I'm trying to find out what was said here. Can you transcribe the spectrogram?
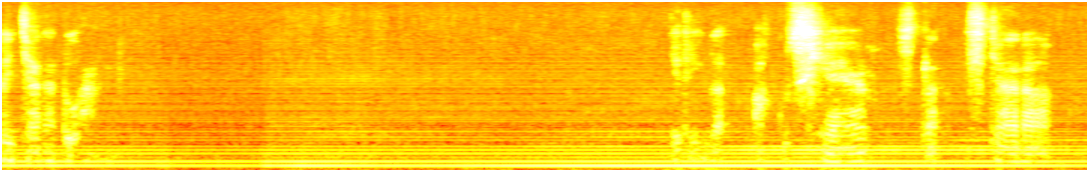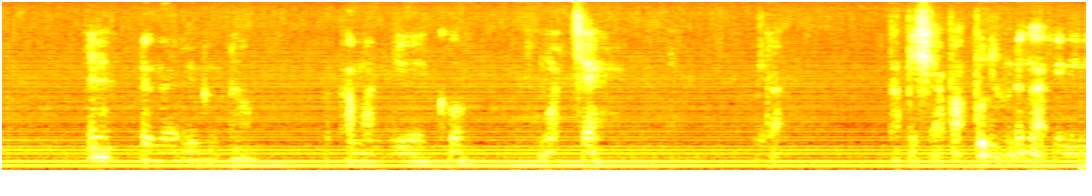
rencana Tuhan. Jadi nggak aku share secara eh dengerin dong rekaman diriku ngoceh. Enggak tapi siapa pun yang dengar ini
